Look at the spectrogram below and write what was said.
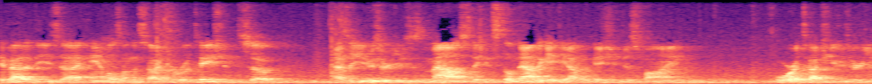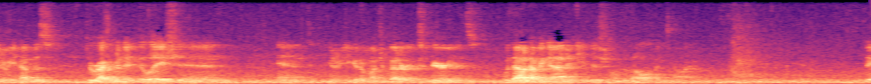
they've added these uh, handles on the side for rotation. So, as a user uses the mouse, they can still navigate the application just fine. For a touch user, you know, you have this direct manipulation, and you know, you get a much better experience without having to add any additional development time. They've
